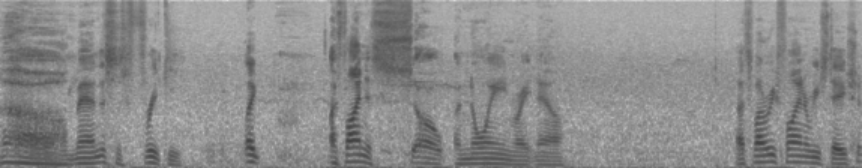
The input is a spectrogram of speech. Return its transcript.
Oh, man, this is freaky. Like, I find this so annoying right now. That's my refinery station.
